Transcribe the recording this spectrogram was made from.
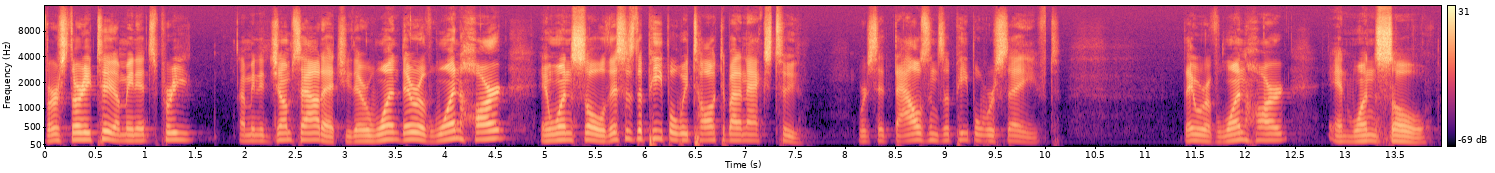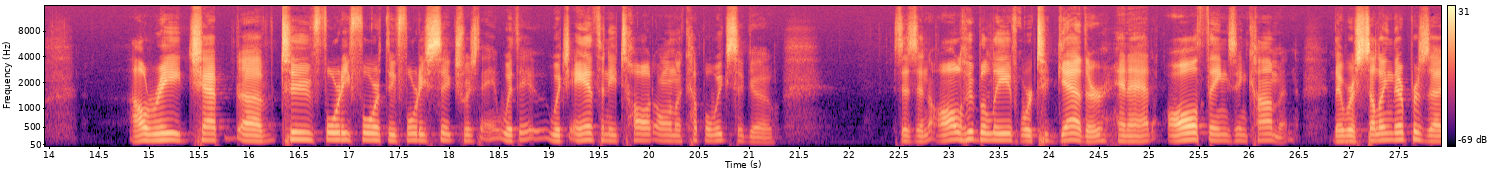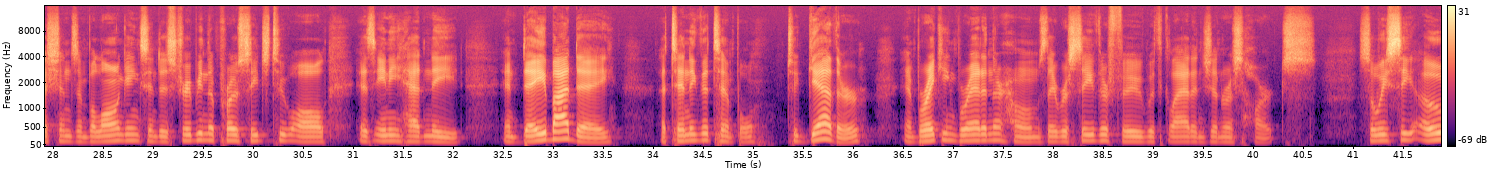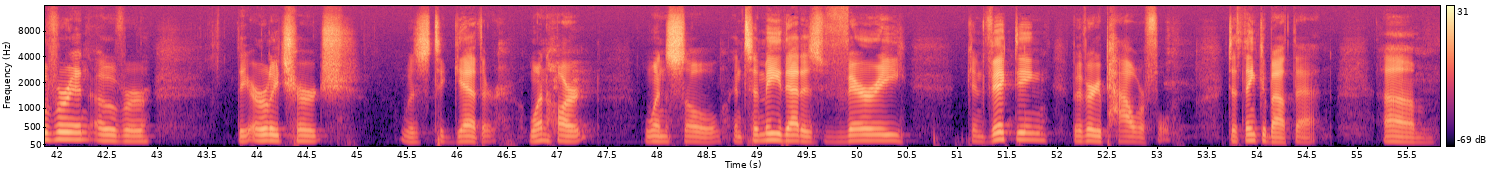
Verse 32, I mean, it's pretty, I mean, it jumps out at you. They were, one, they were of one heart and one soul. This is the people we talked about in Acts 2, where it said thousands of people were saved. They were of one heart and one soul. I'll read chapter uh, 2, 44 through 46, which, with, which Anthony taught on a couple weeks ago. It says, And all who believed were together and had all things in common. They were selling their possessions and belongings and distributing the proceeds to all as any had need. And day by day, attending the temple, together and breaking bread in their homes, they received their food with glad and generous hearts. So we see over and over the early church was together, one heart, one soul. And to me, that is very convicting, but very powerful to think about that. Um,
